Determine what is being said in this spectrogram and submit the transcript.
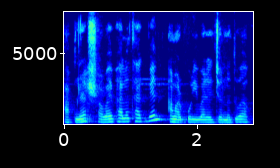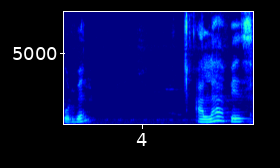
আপনারা সবাই ভালো থাকবেন, আমার পরিবারের জন্য দোয়া করবেন। আল্লাহ হাফেজ।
